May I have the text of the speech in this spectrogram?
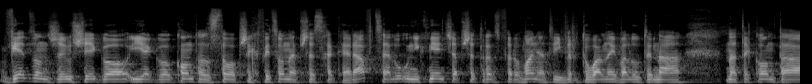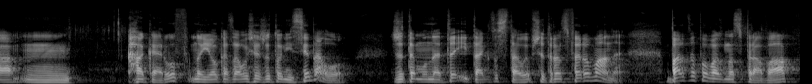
wiedząc, że już jego, jego konto zostało przechwycone przez hakera w celu uniknięcia przetransferowania tej wirtualnej waluty na, na te konta mm, hakerów. No i okazało się, że to nic nie dało że te monety i tak zostały przetransferowane. Bardzo poważna sprawa,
